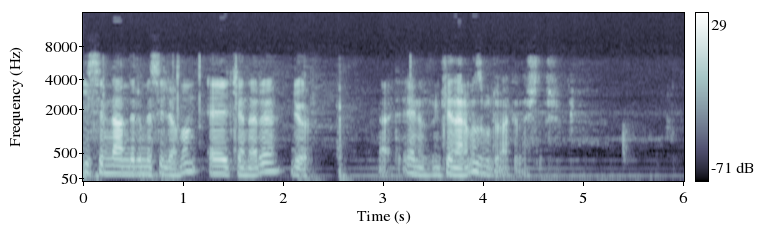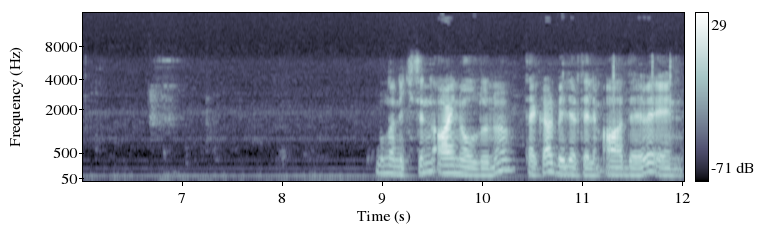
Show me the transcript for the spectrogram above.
isimlendirmesiyle onun E kenarı diyorum. Evet, en uzun kenarımız budur arkadaşlar. Bunların ikisinin aynı olduğunu tekrar belirtelim. AD ve E'nin.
